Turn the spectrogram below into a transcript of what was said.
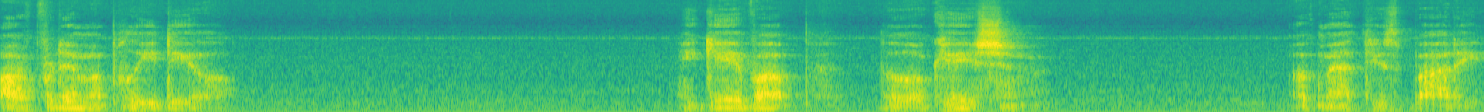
offered him a plea deal. He gave up the location of Matthew's body.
